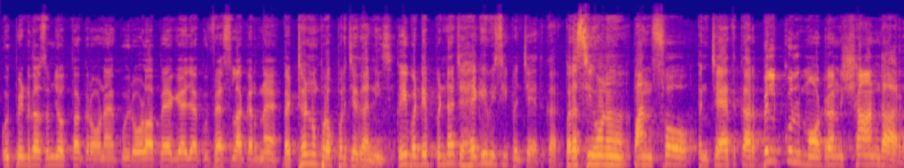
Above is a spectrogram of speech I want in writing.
ਕੋਈ ਪਿੰਡ ਦਾ ਸਮਝੌਤਾ ਕਰਾਉਣਾ ਹੈ, ਕੋਈ ਰੌਲਾ ਪੈ ਗਿਆ ਜਾਂ ਕੋਈ ਫੈਸਲਾ ਕਰਨਾ ਹੈ, ਬੈਠਣ ਨੂੰ ਪ੍ਰੋਪਰ ਜਗ੍ਹਾ ਨਹੀਂ ਸੀ। ਕਈ ਵੱਡੇ ਪਿੰਡਾਂ 'ਚ ਹੈਗੇ ਵੀ ਸੀ ਪੰਚਾਇਤ ਘਰ। ਪਰ ਅਸੀਂ ਹੁਣ 500 ਪੰਚਾਇਤ ਘਰ ਬਿਲਕੁਲ ਮਾਡਰਨ ਸ਼ਾਨਦਾਰ,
